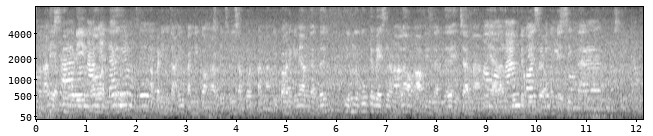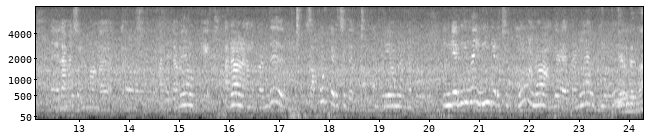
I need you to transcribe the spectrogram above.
அதனால எப்போ முடியுமோ வந்து அப்போ நீங்கள் ஜாயின் பண்ணிக்கோங்க அப்படின்னு சொல்லி சப்போர்ட் பண்ணாங்க. இப்போ வரைக்குமே அங்கே வந்து இவங்க கூப்பிட்டு பேசலனால அவங்க ஆஃபீஸ்லேருந்து ஹெச்ஆர் மேம் யாராவது கூப்பிட்டு பேசுகிறவங்க பேசிக்கிட்டாங்க. எல்லாமே சொல்லுவாங்க. அது எல்லாமே ஆனால் நமக்கு வந்து சப்போர்ட் கிடைச்சிது. முடியாமல் இருந்தப்போ இங்கே இருந்திருந்தா இன்னும் கிடைச்சிருக்கும். ஆனால் அங்கே தனியாக இருக்கும்போது இருந்திருந்தா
